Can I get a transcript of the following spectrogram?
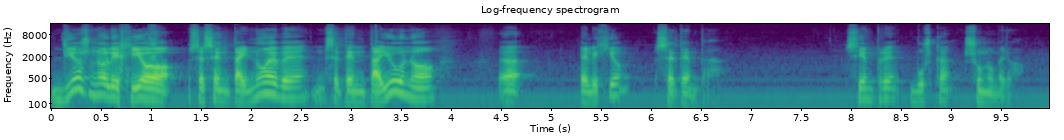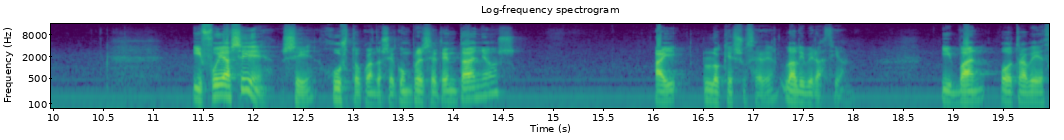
Dios no eligió 69, 71, eh, eligió 70. Siempre busca su número. ¿Y fue así? Sí, justo cuando se cumple 70 años, hay lo que sucede, la liberación. Y van otra vez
